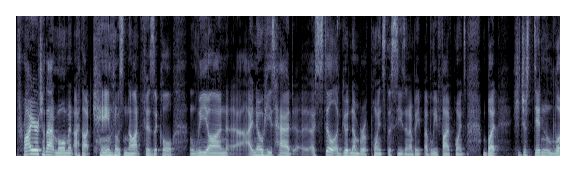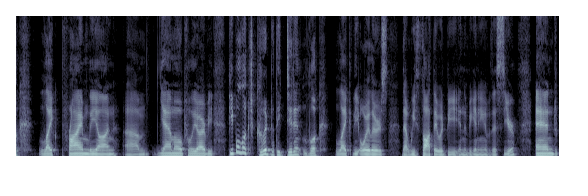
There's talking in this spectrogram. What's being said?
prior to that moment, I thought Kane was not physical. Leon, I know he's had uh, still a good number of points this season. I believe, I believe five points, but he just didn't look like prime Leon, um, Yamo, Puljujarvi. People looked good, but they didn't look like the Oilers that we thought they would be in the beginning of this year. And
